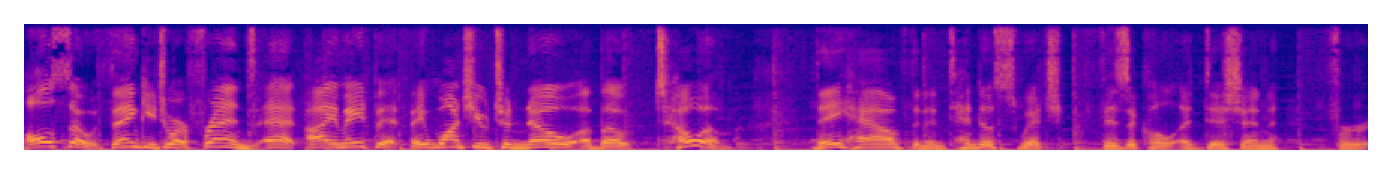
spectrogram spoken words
Also, thank you to our friends at iam8bit. They want you to know about Toem. They have the Nintendo Switch physical edition for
